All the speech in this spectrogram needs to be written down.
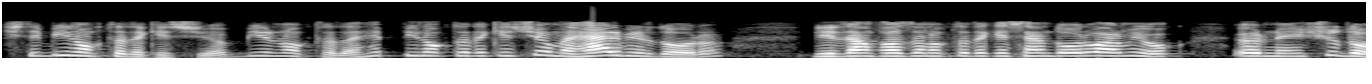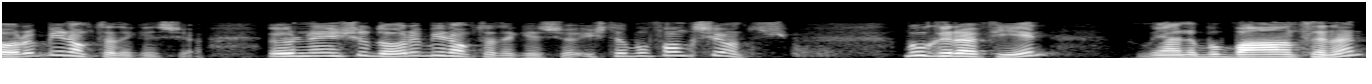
işte bir noktada kesiyor. Bir noktada, hep bir noktada kesiyor ama her bir doğru birden fazla noktada kesen doğru var mı? Yok. Örneğin şu doğru bir noktada kesiyor. Örneğin şu doğru bir noktada kesiyor. İşte bu fonksiyondur. Bu grafiğin yani bu bağıntının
